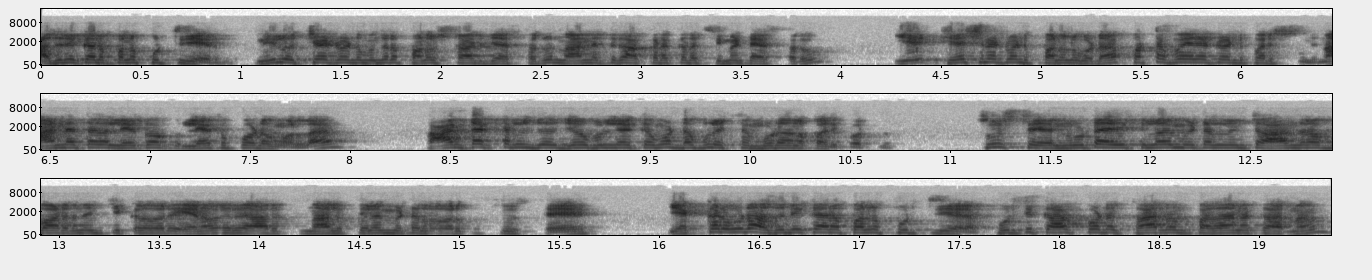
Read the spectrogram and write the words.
ఆధునీకరణ పనులు పూర్తి చేయరు. నీళ్ళు వచ్చేటువంటి ముందర పనులు స్టార్ట్ చేస్తారు. నాణ్యతగా అక్కడక్కడ సిమెంట్ వేస్తారు. ఏ చేసినటువంటి పనులు కూడా కొట్టపోయినటువంటి పరిస్థితి. నాణ్యత లేక లేకపోవడం వల్ల కాంట్రాక్టర్లు జోబులు లేకేమో డబ్బులు ఇస్తాయి మూడు వందల పది కోట్లు. చూస్తే నూట ఐదు కిలోమీటర్ల నుంచి ఆంధ్ర బార్డర్ నుంచి ఇక్కడ వరకు ఎనభై ఆరు నాలుగు కిలోమీటర్ల వరకు చూస్తే ఎక్కడ కూడా ఆధునీకరణ పనులు పూర్తి చేయాలి. పూర్తి కాకపోవడం కారణం ప్రధాన కారణం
